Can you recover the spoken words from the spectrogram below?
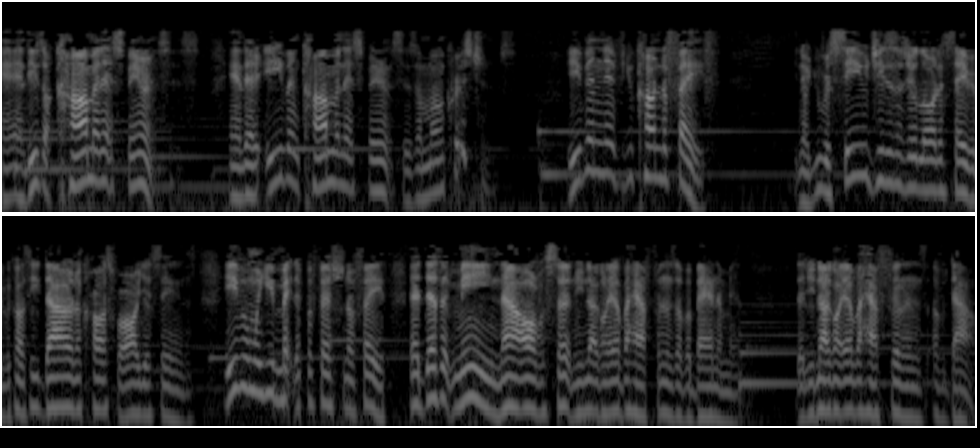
And these are common experiences. And they're even common experiences among Christians. Even if you come to faith, you know, you receive Jesus as your Lord and Savior because He died on the cross for all your sins. Even when you make the profession of faith, that doesn't mean now all of a sudden you're not going to ever have feelings of abandonment, that you're not going to ever have feelings of doubt.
